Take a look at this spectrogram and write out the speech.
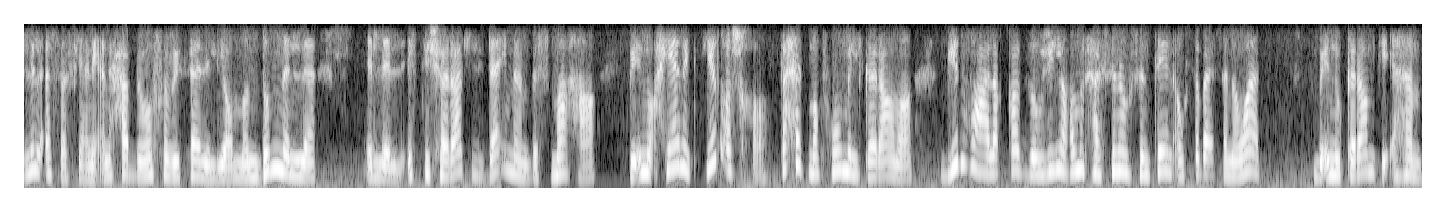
للأسف يعني أنا حابة أوصل رسالة اليوم من ضمن ال ال الاستشارات اللي دائما بسمعها بأنه أحيانا كثير أشخاص تحت مفهوم الكرامة بينهوا علاقات زوجية عمرها سنة وسنتين أو سبع سنوات بأنه كرامتي أهم.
